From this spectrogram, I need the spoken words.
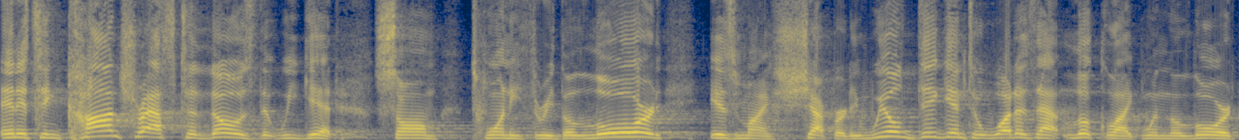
And it's in contrast to those that we get. Psalm 23. The Lord is my shepherd. And we'll dig into what does that look like when the Lord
